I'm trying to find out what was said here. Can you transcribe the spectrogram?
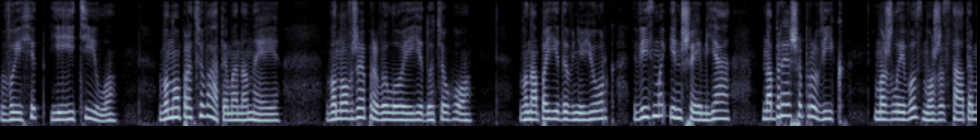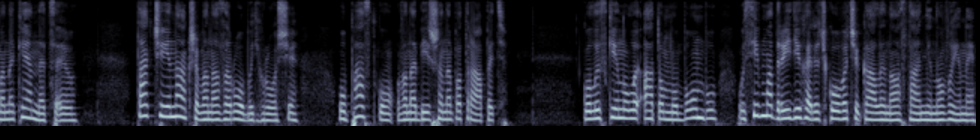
вихід, її тіло. Воно працюватиме на неї. Воно вже привело її до цього. Вона поїде в Нью-Йорк, візьме інше ім'я, набреше про вік, можливо, зможе стати манекенницею. Так чи інакше вона заробить гроші. У пастку вона більше не потрапить. Коли скинули атомну бомбу, усі в Мадриді гарячково чекали на останні новини.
